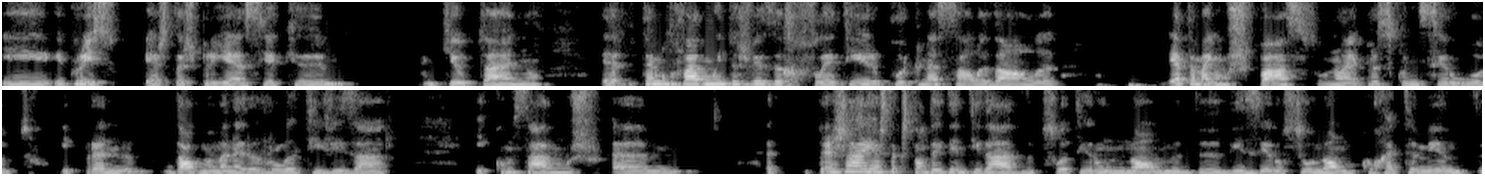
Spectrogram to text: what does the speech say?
E, e por isso, esta experiência que, que eu tenho eh, tem-me levado muitas vezes a refletir, porque na sala de aula é também um espaço, não é? Para se conhecer o outro e para, de alguma maneira, relativizar e começarmos a, a, para já esta questão da identidade, da pessoa ter um nome, de dizer o seu nome corretamente,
